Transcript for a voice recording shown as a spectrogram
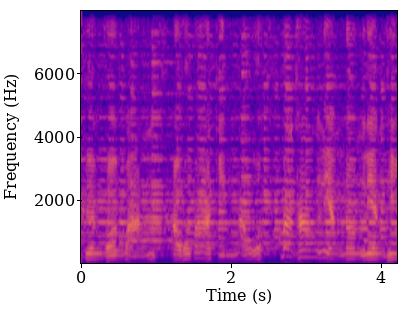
เครื่องของหวานเอามากินเอามาทานเลี้ยงน้องเลี้ยงพี่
